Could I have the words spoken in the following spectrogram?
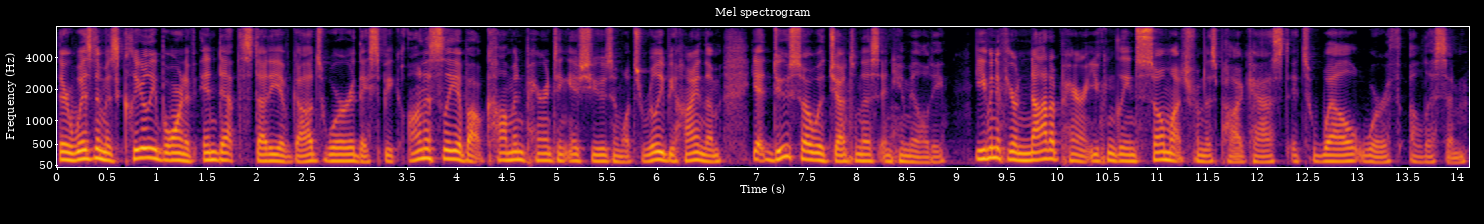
Their wisdom is clearly born of in depth study of God's Word. They speak honestly about common parenting issues and what's really behind them, yet do so with gentleness and humility. Even if you're not a parent, you can glean so much from this podcast. It's well worth a listen.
